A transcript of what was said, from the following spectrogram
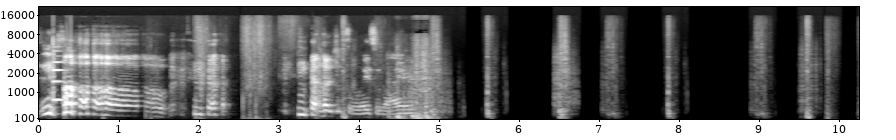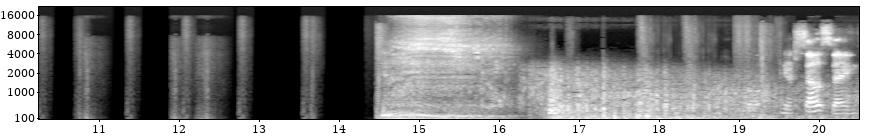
No! no, just a waste of iron. Know, Sal's saying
